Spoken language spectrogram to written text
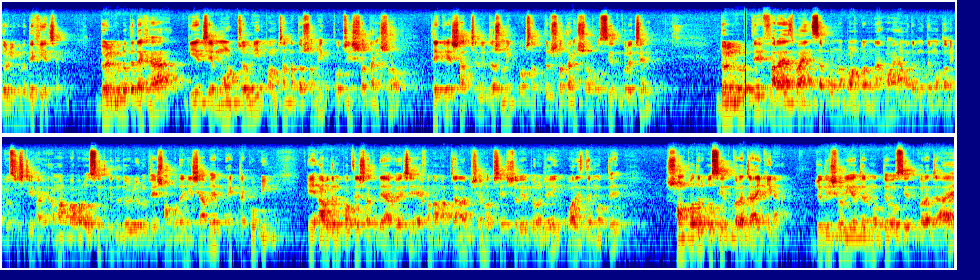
দলিলগুলো দেখিয়েছেন দলিলগুলোতে দেখা গিয়েছে, মোট জমি পঞ্চান্ন দশমিক পঁচিশ শতাংশ থেকে সাতচল্লিশ দশমিক পঁচাত্তর শতাংশ ওসিয়ত করেছেন। দলিলগুলোতে ফারায়েজ বা ইনসাফপূর্ণ বন্টন না হয়, আমাদের মধ্যে মতানৈক্য সৃষ্টি হয়। আমার বাবার ওসিয়তকৃত দলিল অনুযায়ী সম্পদের হিসাবের একটা কপি এই আবেদনপত্রের সাথে দেওয়া হয়েছে। এখন আমার জানার বিষয় হচ্ছে, শরীয়ত অনুযায়ী ওয়ারিসদের মধ্যে সম্পদের ওসিয়ত করা যায় কি না যদি শরীয়তের মধ্যে ওসিয়ত করা যায়,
